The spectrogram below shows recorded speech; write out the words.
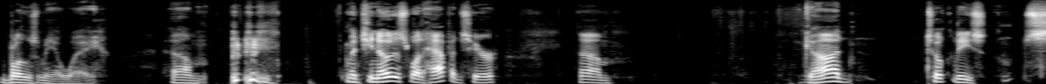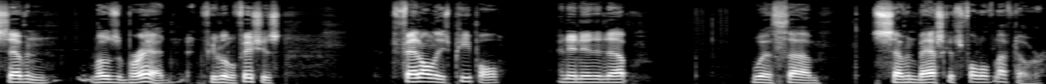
blows me away. Um, but you notice what happens here. Um, God took these seven loaves of bread and a few little fishes fed all these people, and then ended up with um, seven baskets full of leftover.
